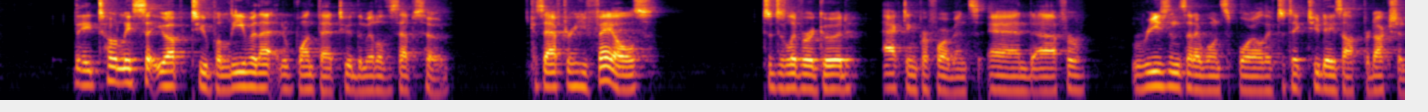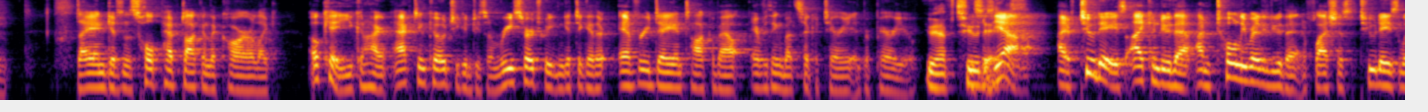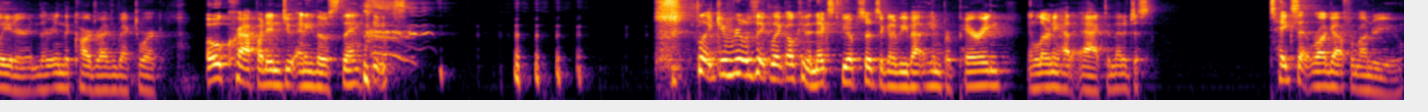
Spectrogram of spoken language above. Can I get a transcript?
They totally set you up to believe in that and want that too in the middle of this episode. Because after he fails to deliver a good acting performance, and uh, for reasons that I won't spoil, they have to take two days off production. Diane gives him this whole pep talk in the car, like, okay, you can hire an acting coach, you can do some research, we can get together every day and talk about everything about Secretariat and prepare you. You have two days. Yeah, I have two days. I can do that. I'm totally ready to do that. And flashes two days later, and they're in the car driving back to work. Oh crap! I didn't do any of those things. like you really think like okay, the next few episodes are going to be about him preparing and learning how to act, and then it just takes that rug out from under you.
